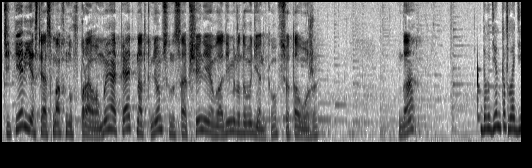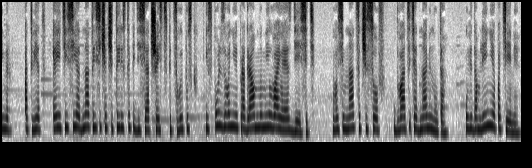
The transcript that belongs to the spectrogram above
Теперь, если я смахну вправо, мы опять наткнемся на сообщение Владимира Давыденкова, все того же. Да? Давыденко Владимир. Ответ. ATC 1456 спецвыпуск. Использование программы MILWiOS 10. 18 часов 21 минута. Уведомления по теме.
